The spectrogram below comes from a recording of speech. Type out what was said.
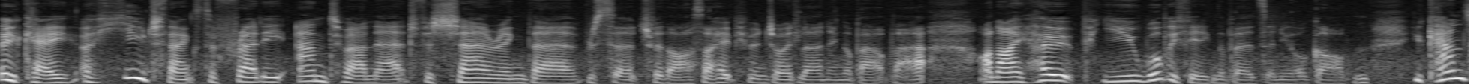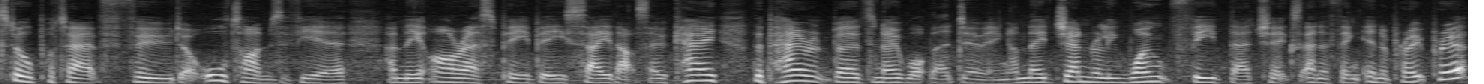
Okay, a huge thanks to Freddie and to Annette for sharing their research with us. I hope you enjoyed learning about that. And I hope you will be feeding the birds in your garden. You can still put out food at all times of year, and the RSPB say that's okay. The parent birds know what they're doing, and they generally won't feed their chicks anything inappropriate.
